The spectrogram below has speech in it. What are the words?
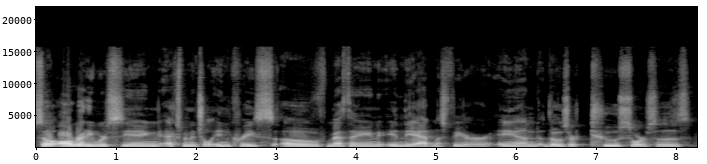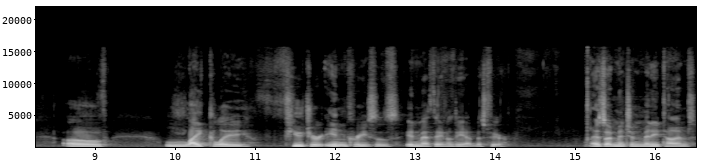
So already we're seeing exponential increase of methane in the atmosphere, and those are two sources of likely future increases in methane in the atmosphere. As I've mentioned many times,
